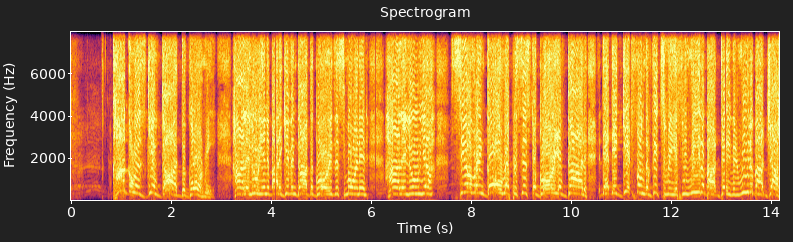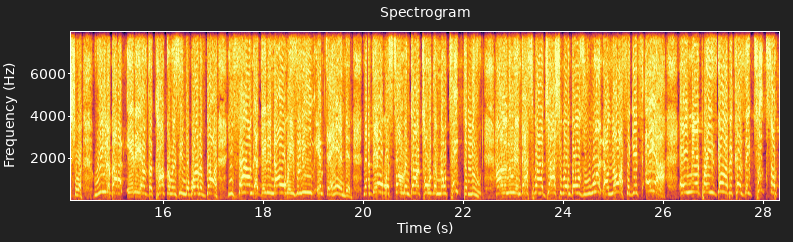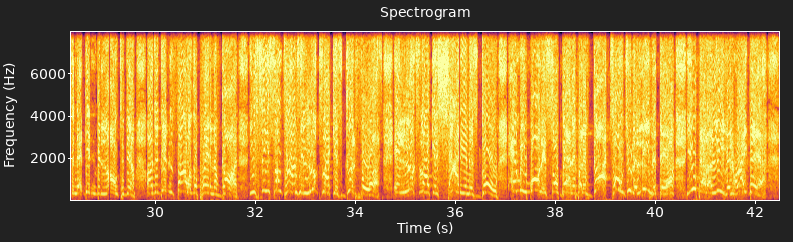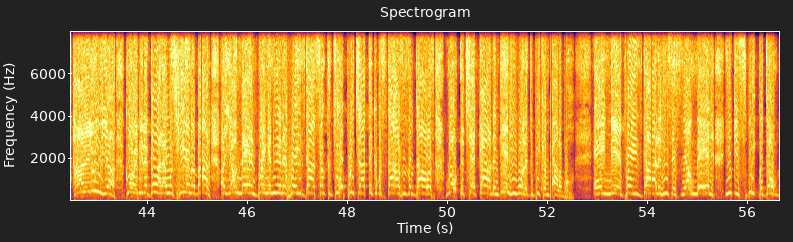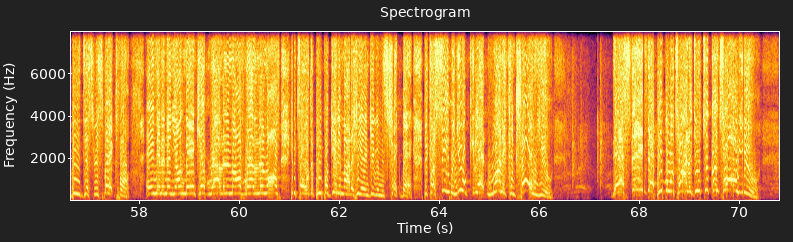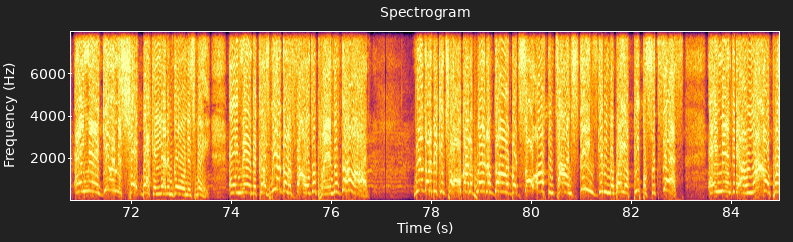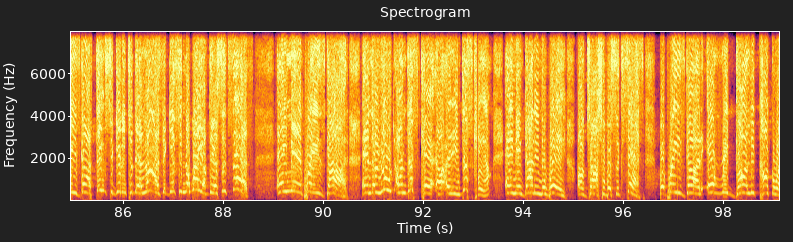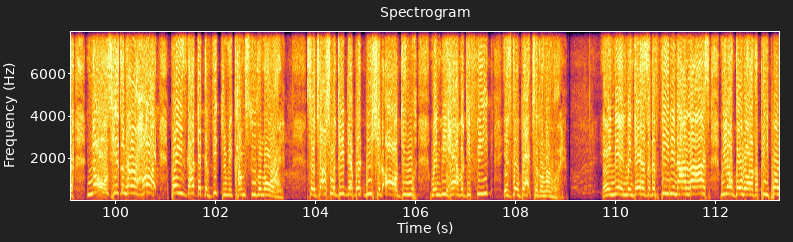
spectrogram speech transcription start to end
conquerors give God the glory. Hallelujah. Anybody giving God the glory this morning? Hallelujah. Silver and gold represents the glory of God that they get from the victory. If you read about David, read about Joshua, read about any of the conquerors in the word of God, you found that they didn't always leave empty-handed. Now there was some and God told them, don't take the loot. Hallelujah. And that's why Joshua and those who won a loss against Ai. Amen. Praise God. Because they took something that didn't belong to them or they didn't follow the plan of God. You see, sometimes it looks like it's good for us. It looks like it's shiny and it's gold. And we want it so badly. But if God told you to leave it there, you better leave it right there. Hallelujah. Glory be to God. I was hearing about a young man bringing in and praise God something to a preacher. I think it was thousands of dollars. Wrote the check out and then he wanted to be compatible. Amen. Praise God. And he says, young man, you can speak, but don't be disrespectful. Amen. And the young man kept rattling off, rattling off he told the people, get him out of here and give him his check back. Because see, when you let money control you, there's things that people will try to do to control you. Amen. Give him his check back and let him go on his way. Amen. Because we are going to follow the plan of God. We're going to be controlled by the plan of God, but so oftentimes things get in the way of people's success. Amen. They allow, praise God, things to get into their lives that gets in the way of their success. Amen. Praise God. On this camp, uh, in this camp, amen, got in the way of Joshua's success. But praise God, every godly conqueror knows his and her heart, praise God, that the victory comes through the Lord. So Joshua did that what we should all do when we have a defeat is go back to the Lord. Amen. When there's a defeat in our lives, we don't go to other people.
